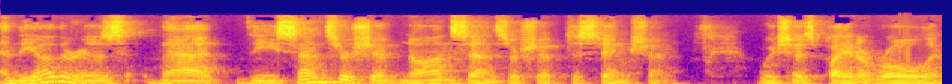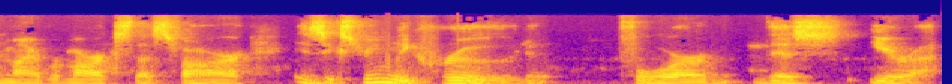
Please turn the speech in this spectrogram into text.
And the other is that the censorship non censorship distinction, which has played a role in my remarks thus far, is extremely crude for this era.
